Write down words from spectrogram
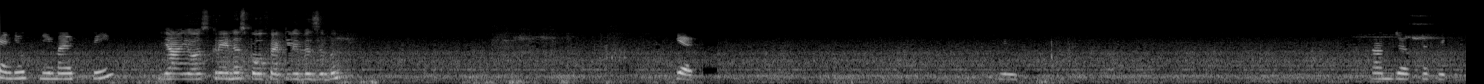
can you see my screen? Yeah, your screen is perfectly visible. Yes. Yes. I'm just a second.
